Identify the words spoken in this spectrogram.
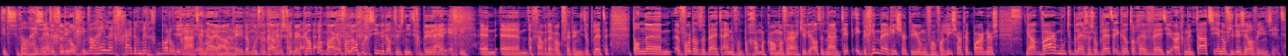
dit is wel heel erg. Dit nog... begint wel heel erg vrijdagmiddag borrelpraten. Nou ja, worden. oké, okay, dan moeten we daar misschien mee kappen. Maar voorlopig zien we dat dus niet gebeuren. Nee, echt niet. En um, dan gaan we daar ook verder niet op letten. Dan, um, voordat we bij het einde van het programma komen, vraag ik jullie altijd naar een tip. Ik begin bij Richard de Jong van Van Lieshout en Partners. Ja, waar moeten beleggers op letten? Ik wil toch even weten je argumentatie en of je er zelf in zit.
